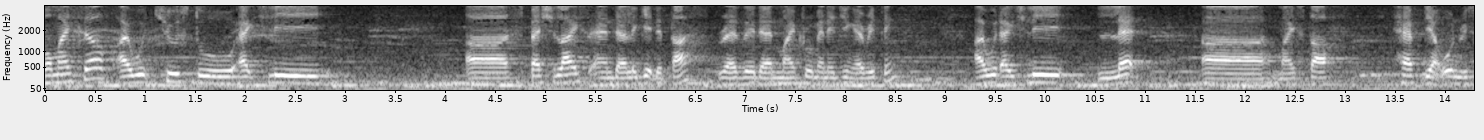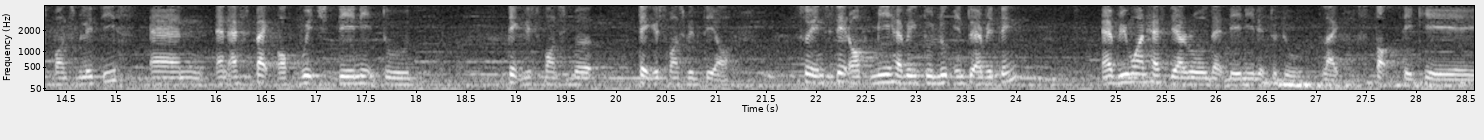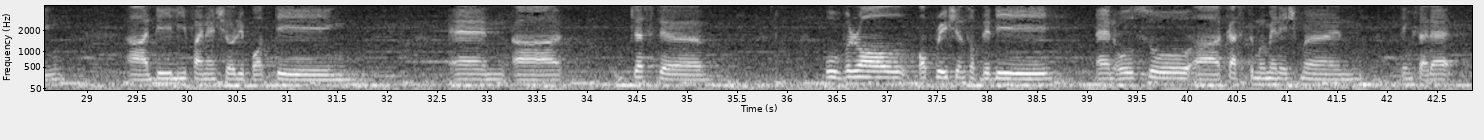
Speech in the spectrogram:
For myself, I would choose to actually uh, specialize and delegate the tasks rather than micromanaging everything. I would actually let uh, my staff have their own responsibilities and an aspect of which they need to take responsible take responsibility of. So instead of me having to look into everything, everyone has their role that they needed to do, like stock taking, uh, daily financial reporting, and uh, just the overall operations of the day, and also uh, customer management, things like that.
